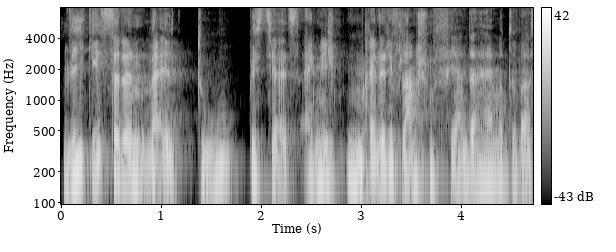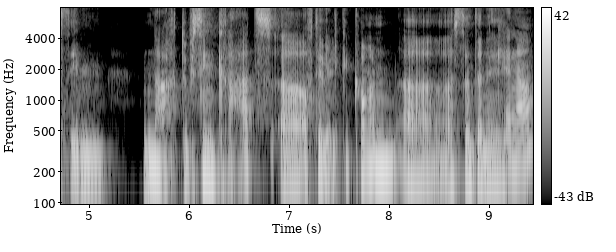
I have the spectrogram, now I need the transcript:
Wie geht's dir denn, weil du bist ja jetzt eigentlich relativ lang schon fern der Heimat, du warst eben nach, du bist in Graz äh, auf die Welt gekommen, äh, hast dann deine, genau.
